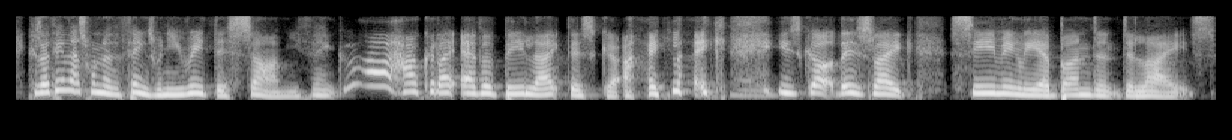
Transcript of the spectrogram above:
Because I think that's one of the things when you read this psalm, you think, oh, how could I ever be like this guy? like mm. he's got this like seemingly abundant delight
